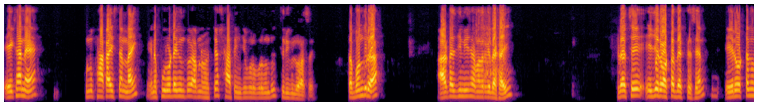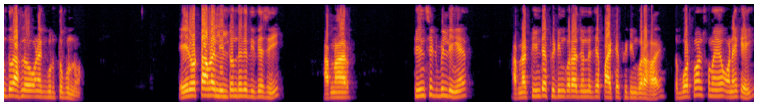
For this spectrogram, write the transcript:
এইখানে কোনো ফাঁকা স্থান নাই এখানে পুরোটাই কিন্তু আপনার হচ্ছে সাত ইঞ্চি পরে পরে কিন্তু চুরিগুলো আছে। তা বন্ধুরা আরেকটা জিনিস আপনাদেরকে দেখাই সেটা হচ্ছে এই যে রডটা দেখতেছেন এই রডটা কিন্তু আসলে অনেক গুরুত্বপূর্ণ। এই রডটা আমরা লিলটন থেকে দিতেছি আপনার তিন সিট বিল্ডিং এ আপনার তিনটা ফিটিং করার জন্য যে পাইপটা ফিটিং করা হয়, তো বর্তমান সময়ে অনেকেই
